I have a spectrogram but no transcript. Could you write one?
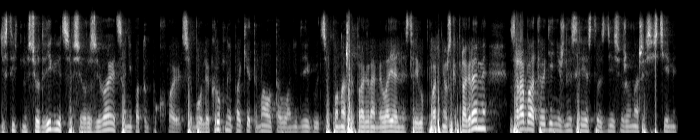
действительно все двигается, все развивается, они потом покупают все более крупные пакеты, мало того, они двигаются по нашей программе лояльности, либо по партнерской программе, зарабатывая денежные средства здесь уже в нашей системе,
